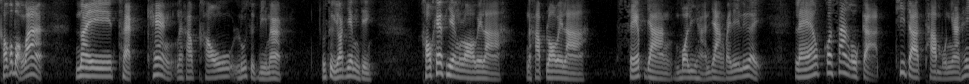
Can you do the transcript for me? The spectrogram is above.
เขาก็บอกว่า ในแทร็กแข้งนะครับเขารู้สึกดีมาก รู้สึกยอดเยี่ยมจริงๆเขาแค่เพียงรอเวลานะครับรอเวลาเซฟยางบริหารยางไปเรื่อยๆ แล้วก็สร้างโอกาสที่จะทำผลงานให้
